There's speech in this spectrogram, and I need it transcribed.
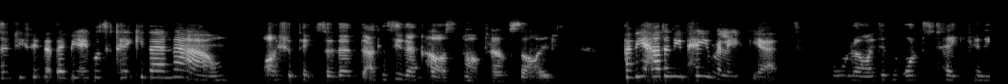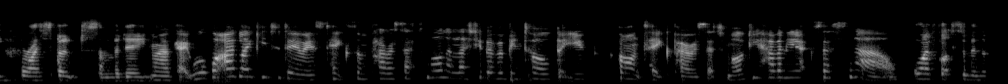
So do you think that they'd be able to take you there now? I should think so. They're, I can see their cars parked outside. Have you had any pain relief yet? No, I didn't want to take any before I spoke to somebody. Okay, well, what I'd like you to do is take some paracetamol, unless you've ever been told that you can't take paracetamol. Do you have any excess now? Oh, I've got some in the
